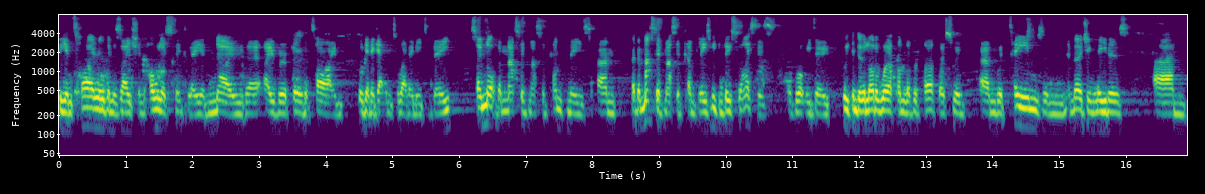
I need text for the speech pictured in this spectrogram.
the entire organization holistically and know that over a period of time, we're going to get them to where they need to be. So not the massive, massive companies, um, but the massive, massive companies. We can do slices of what we do. We can do a lot of work on live with purpose with um, with teams and emerging leaders. Um,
